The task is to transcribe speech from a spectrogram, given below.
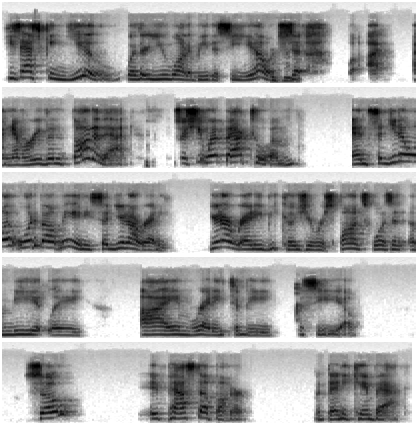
he's asking you whether you want to be the CEO. And she said, well, I, I never even thought of that. So she went back to him and said, You know what? What about me? And he said, You're not ready. You're not ready because your response wasn't immediately, I am ready to be the CEO. So it passed up on her. But then he came back,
